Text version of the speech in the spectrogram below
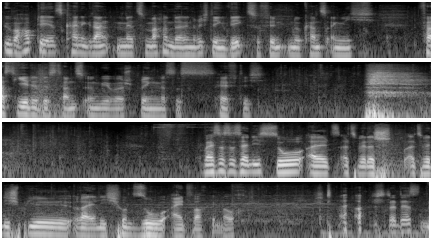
überhaupt dir jetzt keine Gedanken mehr zu machen, da den richtigen Weg zu finden. Du kannst eigentlich fast jede Distanz irgendwie überspringen. Das ist heftig. Weißt du, es ist ja nicht so, als, als wäre das, als wäre die Spielreihe nicht schon so einfach genug. Stattdessen,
